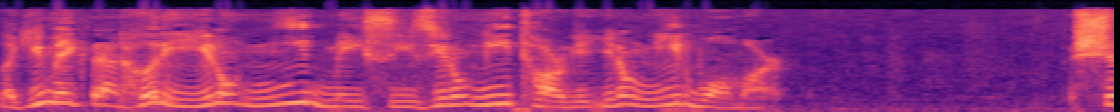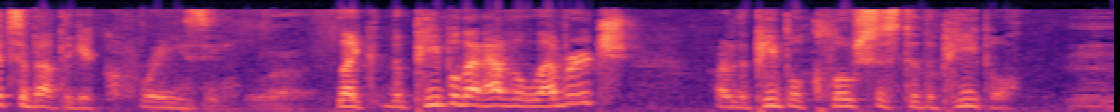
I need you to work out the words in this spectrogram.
Like you make that hoodie, you don't need Macy's, you don't need Target, you don't need Walmart. Shit's about to get crazy. Like the people that have the leverage are the people closest to the people. Hmm.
